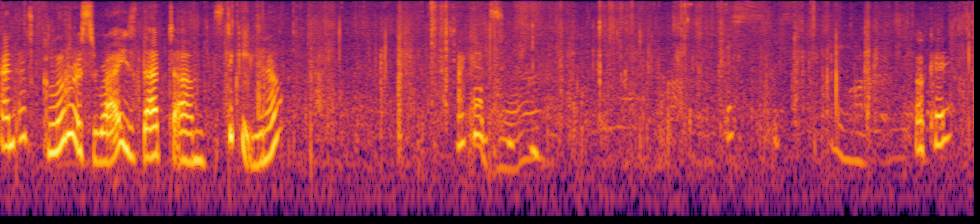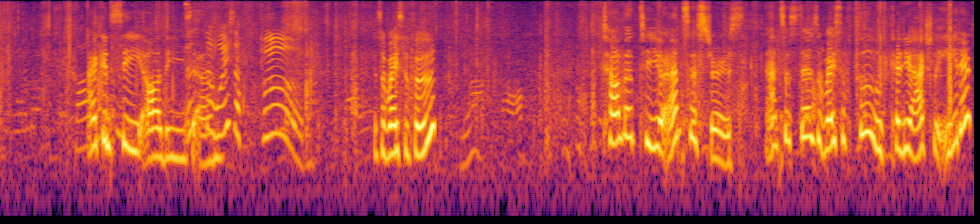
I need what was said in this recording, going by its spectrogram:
And that's glutinous rice, that um, sticky, you know? I can't see. It's, Okay. I can see all these. this is a Um, waste of food. it's a waste of food? Tell that to your ancestors. Ancestors, a waste of food. Can you actually eat it?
